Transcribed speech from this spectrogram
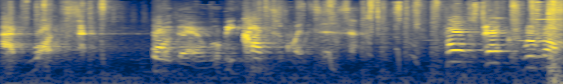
at once, or there will be consequences. Vault Tech will not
